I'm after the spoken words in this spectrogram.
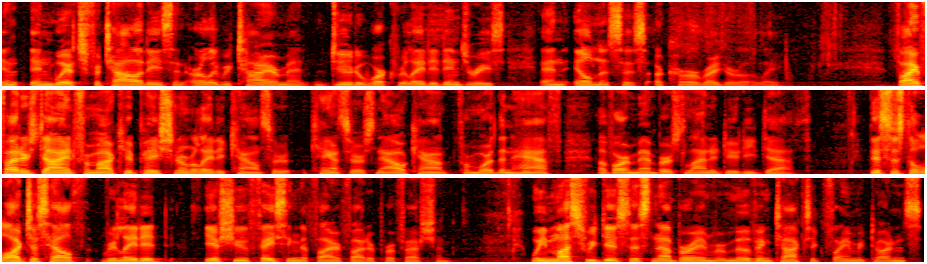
in, in which fatalities and early retirement due to work-related injuries and illnesses occur regularly. Firefighters dying from occupational-related cancer, cancers now account for more than half of our members' line of duty death. This is the largest health-related issue facing the firefighter profession. We must reduce this number, and removing toxic flame retardants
